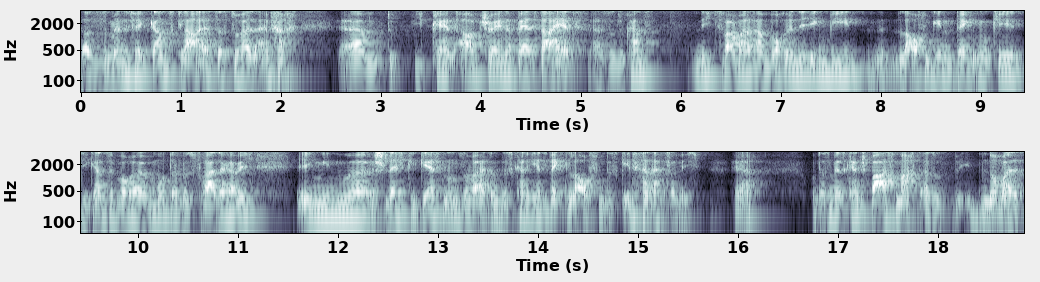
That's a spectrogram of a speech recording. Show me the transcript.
dass es im Endeffekt ganz klar ist, dass du halt einfach, ähm, du, you can't outtrain a bad diet. Also, du kannst nicht zweimal am Wochenende irgendwie laufen gehen und denken, okay, die ganze Woche, Montag bis Freitag, habe ich irgendwie nur schlecht gegessen und so weiter und das kann ich jetzt weglaufen. Das geht halt einfach nicht. Ja und dass mir das keinen Spaß macht, also nochmal,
